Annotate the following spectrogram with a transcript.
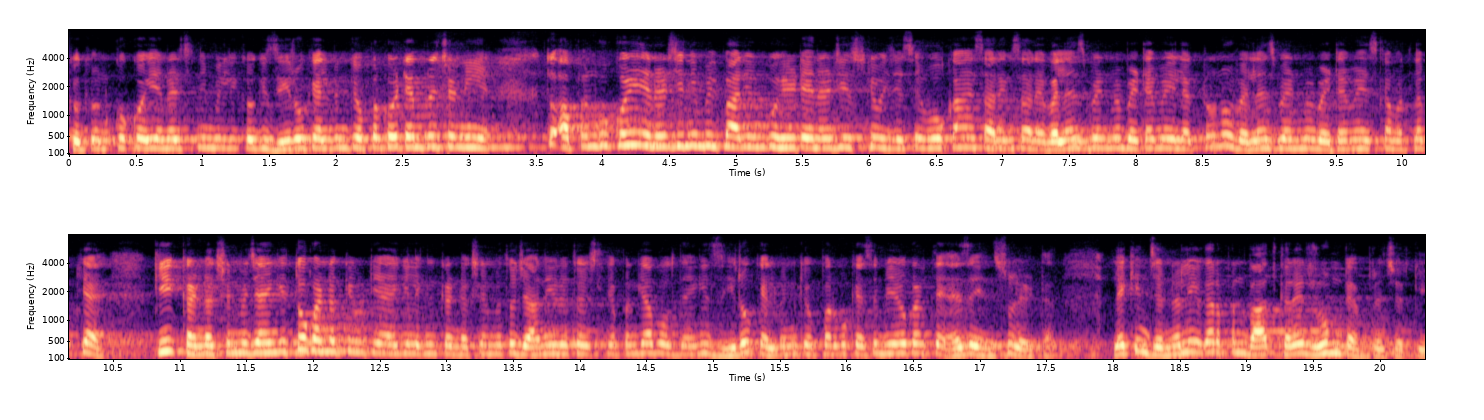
क्योंकि उनको कोई एनर्जी नहीं मिली, क्योंकि ज़ीरो केल्विन के ऊपर कोई टेम्परेचर नहीं है। तो अपन को कोई एनर्जी नहीं मिल पा रही, उनको हीट एनर्जी उसकी वजह से वो कहाँ है सारे के सारे? वैलेंस बैंड में बैठे हुए इलेक्ट्रॉन और वैलेंस बैंड में बैठे हुए इसका मतलब क्या है? कि कंडक्शन में जाएँगे तो कंडक्टिविटी आएगी, लेकिन कंडक्शन में तो जा नहीं रहे तो इसलिए अपन क्या बोलते हैं कि ज़ीरो कैलविन के ऊपर वो कैसे बिहेव करते हैं? एज ए इंसुलेटर लेकिन जनरली अगर अपन बात करें रूम टेम्परेचर की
